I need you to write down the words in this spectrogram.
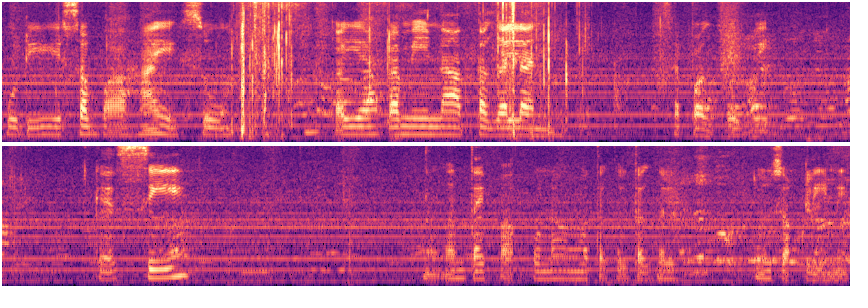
Pudi sa bahay. So kaya kami natagalan sa pag-uwi. Kasi nagantay pa ako ng matagal-tagal dun sa clinic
